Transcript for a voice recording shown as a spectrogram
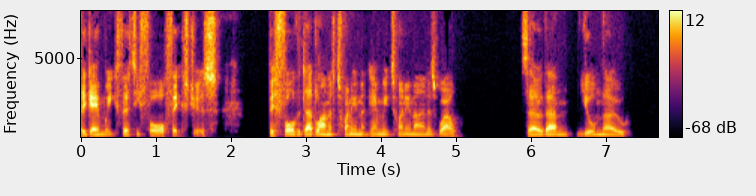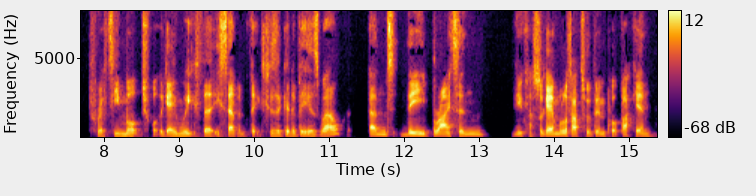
the game week 34 fixtures before the deadline of 20 game week 29 as well. So then you'll know pretty much what the game week 37 fixtures are going to be as well. And the Brighton Newcastle game will have had to have been put back in.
